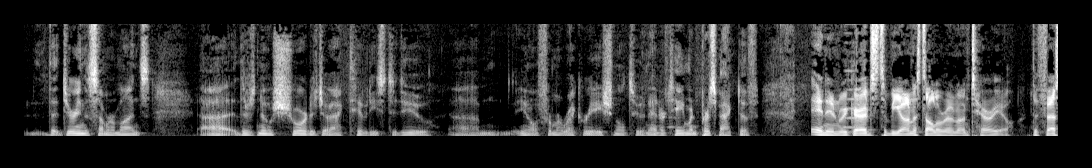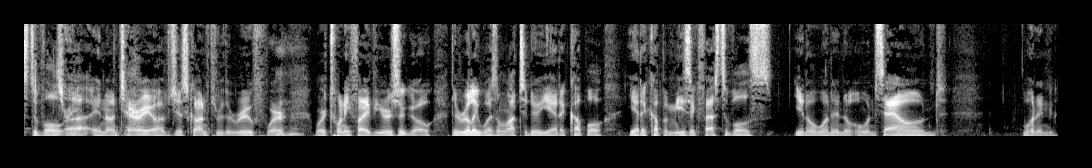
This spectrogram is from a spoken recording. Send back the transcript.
that during the summer months, uh, there's no shortage of activities to do, um, you know, from a recreational to an entertainment perspective. And in regards, to be honest, all around Ontario, the festival right. uh, in Ontario have just gone through the roof. Where mm-hmm. where 25 years ago there really wasn't a lot to do. You had a couple, you had a couple music festivals, you know, one in Owen Sound, one in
